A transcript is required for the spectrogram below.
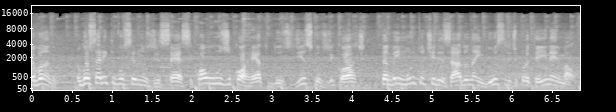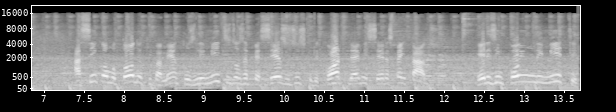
Evandro, eu gostaria que você nos dissesse qual o uso correto dos discos de corte, também muito utilizado na indústria de proteína animal. Assim como todo equipamento, os limites dos EPCs, os discos de corte, devem ser respeitados. Eles impõem um limite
